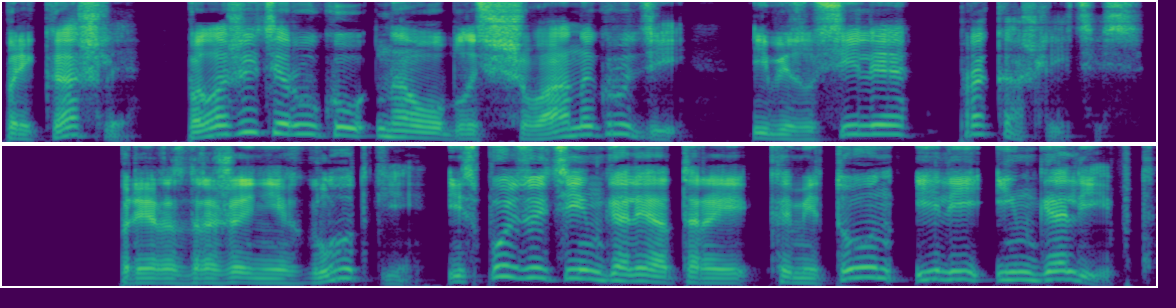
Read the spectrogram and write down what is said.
При кашле положите руку на область шва на груди и без усилия прокашляйтесь. При раздражениях глотки используйте ингаляторы комитон или ингалипт,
